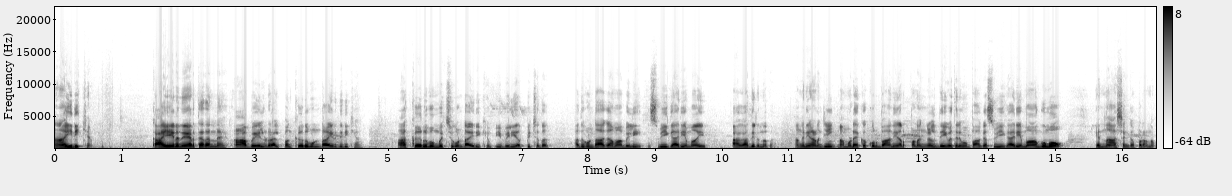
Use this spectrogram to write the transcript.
ആയിരിക്കാം. കായേന് നേരത്തെ തന്നെ ആബേലിനോട് അല്പം കെറിവുണ്ടായിരുന്നിരിക്കാം. ആ കെറിവും വെച്ചുകൊണ്ടായിരിക്കും ഈ ബലി അർപ്പിച്ചത്. അതുകൊണ്ടാകാം ആ ബലി സ്വീകാര്യമായി ആകാതിരുന്നത്. അങ്ങനെയാണെങ്കിൽ നമ്മുടെയൊക്കെ കുർബാന അർപ്പണങ്ങൾ ദൈവത്തിന് മുമ്പാകെ സ്വീകാര്യമാകുമോ എന്ന് ആശങ്കപ്പെടണം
